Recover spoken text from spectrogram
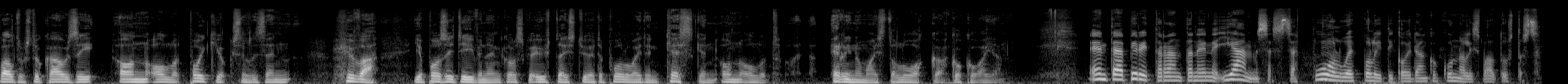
valtuustokausi on ollut poikkeuksellisen hyvä ja positiivinen, koska yhteistyötä puolueiden kesken on ollut erinomaista luokkaa koko ajan. Entä Piritta Rantanen Jämsässä? Puoluepolitikoidaanko kunnallisvaltuustossa?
